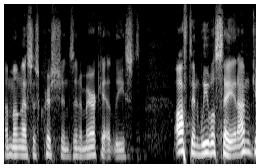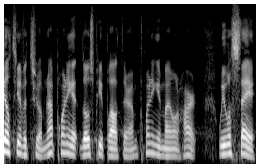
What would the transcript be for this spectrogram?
among us as Christians, in America at least. Often we will say, and I'm guilty of it too, I'm not pointing at those people out there, I'm pointing in my own heart. We will say,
